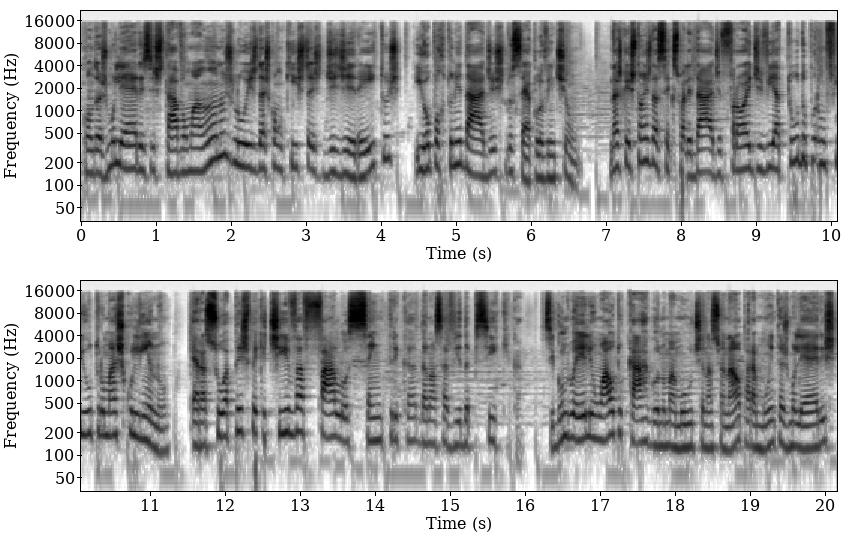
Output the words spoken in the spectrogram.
quando as mulheres estavam a anos-luz das conquistas de direitos e oportunidades do século XXI. Nas questões da sexualidade, Freud via tudo por um filtro masculino. Era a sua perspectiva falocêntrica da nossa vida psíquica. Segundo ele, um alto cargo numa multinacional para muitas mulheres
